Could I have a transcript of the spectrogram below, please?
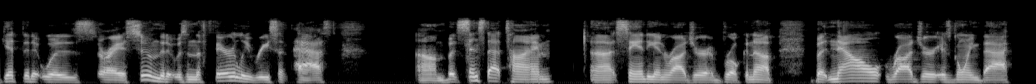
get that it was, or I assume that it was in the fairly recent past. Um, but since that time, uh, Sandy and Roger have broken up, but now Roger is going back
